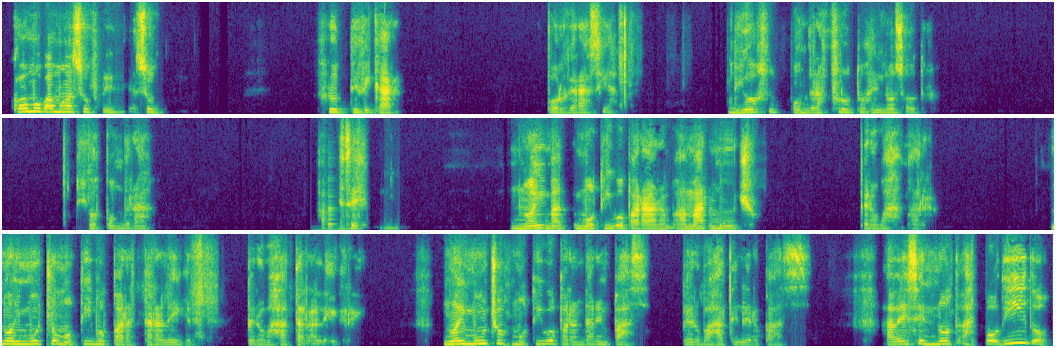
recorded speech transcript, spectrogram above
¿Cómo vamos a sufrir? Su, fructificar por gracia. Dios pondrá frutos en nosotros. Pondrá. A veces no hay motivo para amar mucho, pero vas a amar. No hay muchos motivos para estar alegre, pero vas a estar alegre. No hay muchos motivos para andar en paz, pero vas a tener paz. A veces no has podido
